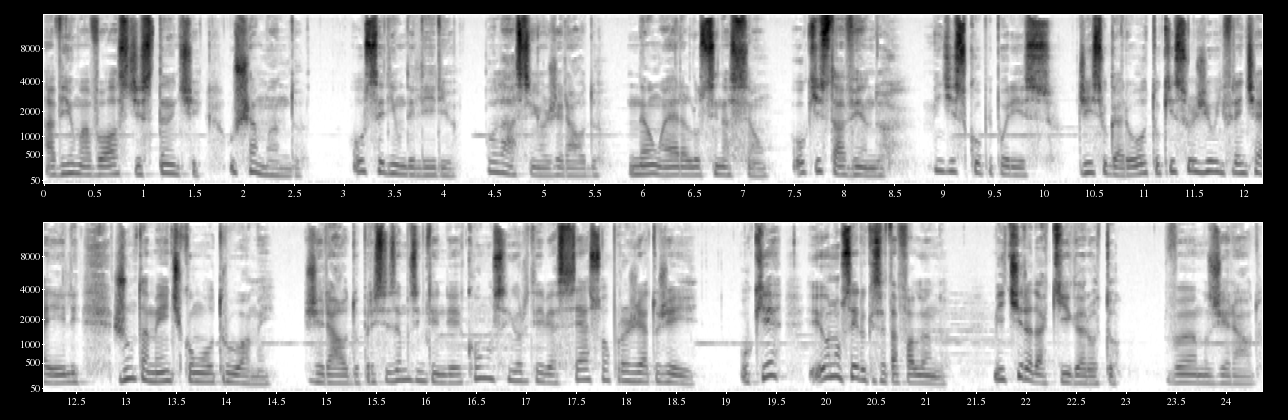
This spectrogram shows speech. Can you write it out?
Havia uma voz distante o chamando. Ou seria um delírio? Olá, senhor Geraldo. Não era alucinação. O que está vendo? Me desculpe por isso, disse o garoto que surgiu em frente a ele, juntamente com outro homem. Geraldo, precisamos entender como o senhor teve acesso ao projeto GI. O quê? Eu não sei do que você está falando. Me tira daqui, garoto. Vamos, Geraldo,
